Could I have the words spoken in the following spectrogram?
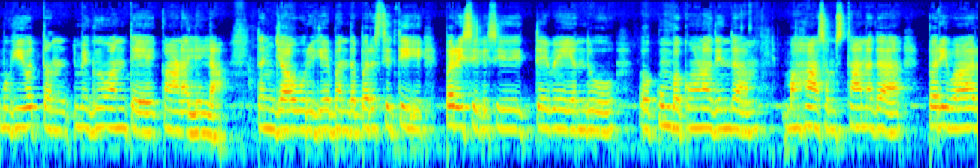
ಮುಗಿಯುತ್ತ ಮುಗಿಯುವಂತೆ ಕಾಣಲಿಲ್ಲ. ತಂಜಾವೂರಿಗೆ ಬಂದ ಪರಿಸ್ಥಿತಿ ಪರಿಶೀಲಿಸುತ್ತೇವೆ ಎಂದು ಕುಂಭಕೋಣದಿಂದ ಮಹಾಸಂಸ್ಥಾನದ ಪರಿವಾರ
